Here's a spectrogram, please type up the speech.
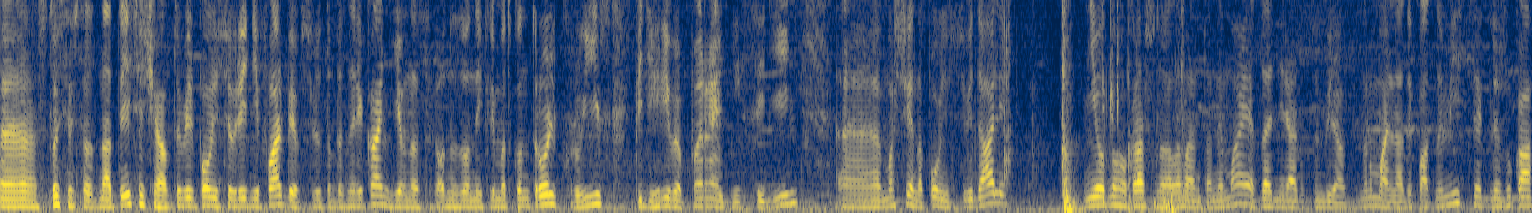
Е, 171 тисяча. Автомобіль повністю в рідній фарбі, абсолютно без нарікань. Є в нас однозонний клімат-контроль, круїз, підігріви передніх сидінь. Е, Машина повністю в ідеалі. Ні одного крашеного елемента немає. Задній ряд автомобіля в нормально, адекватному місці, як для жука.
